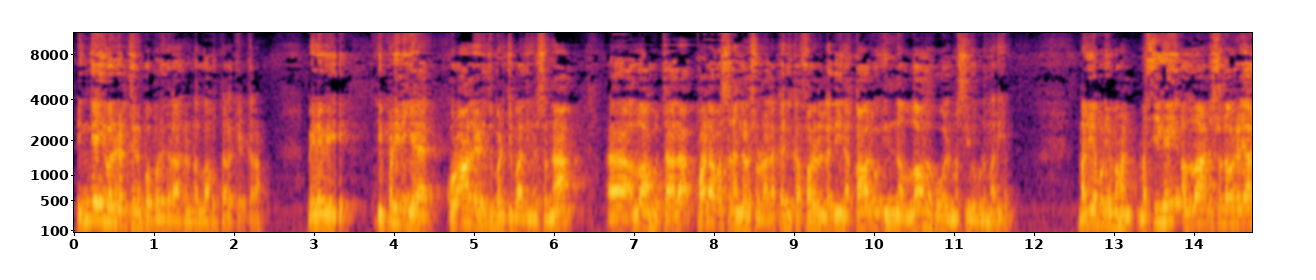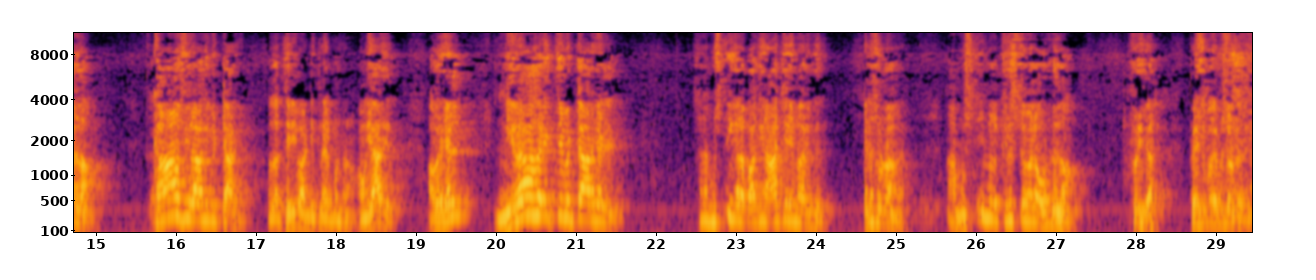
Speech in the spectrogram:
எங்கே இவர்கள் திருப்பப்படுகிறார்கள் என்று அல்லாஹு தாலா கேட்கிறான். எனவே இப்படி நீங்க குரான்ல எடுத்து படிச்சு பாத்தீங்கன்னு சொன்னா அஹ், அல்லாஹு தாலா பல வசனங்களை சொல்றான். லக்கது கஃபர் அல்லதீன காலு இன் அல்லாஹ் ஹுவல் மசீஹ் மரியம். மரியமுடைய மகன் மசீகை அல்லா என்று சொன்னவர்கள் யாருதான்? காஃபிராகி விட்டார்கள். அல்லா தெளிவா டிக்ளேர் பண்றான். அவங்க யாரு? அவர்கள் நிராகரித்து விட்டார்கள். சில முஸ்லீம்களை பாத்தீங்கன்னா ஆச்சரியமா இருக்குது. என்ன சொல்றாங்க? ஆ, முஸ்லீம்கள் கிறிஸ்துவ எல்லாம் ஒன்றுதான். புரியுதா? பேசும்போது எப்படி சொல்றது?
